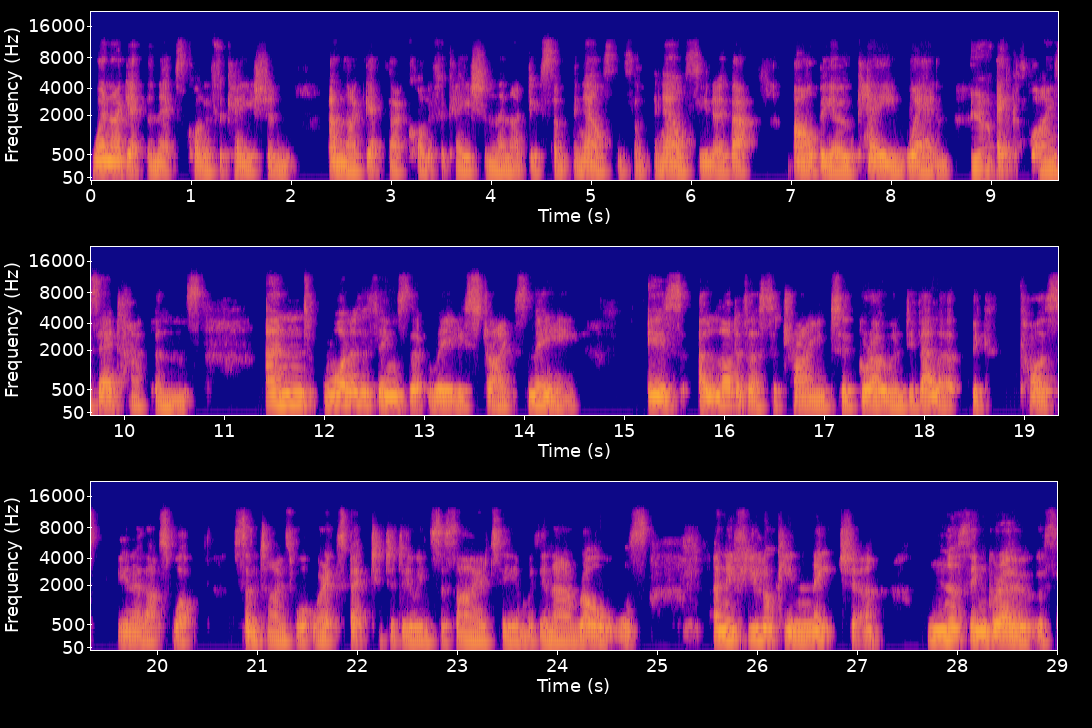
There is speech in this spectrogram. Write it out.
when I get the next qualification and I get that qualification, then I do something else and something else, you know, that I'll be okay when yeah. XYZ happens. And one of the things that really strikes me is a lot of us are trying to grow and develop because, you know, that's what sometimes what we're expected to do in society and within our roles. And if you look in nature, nothing grows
